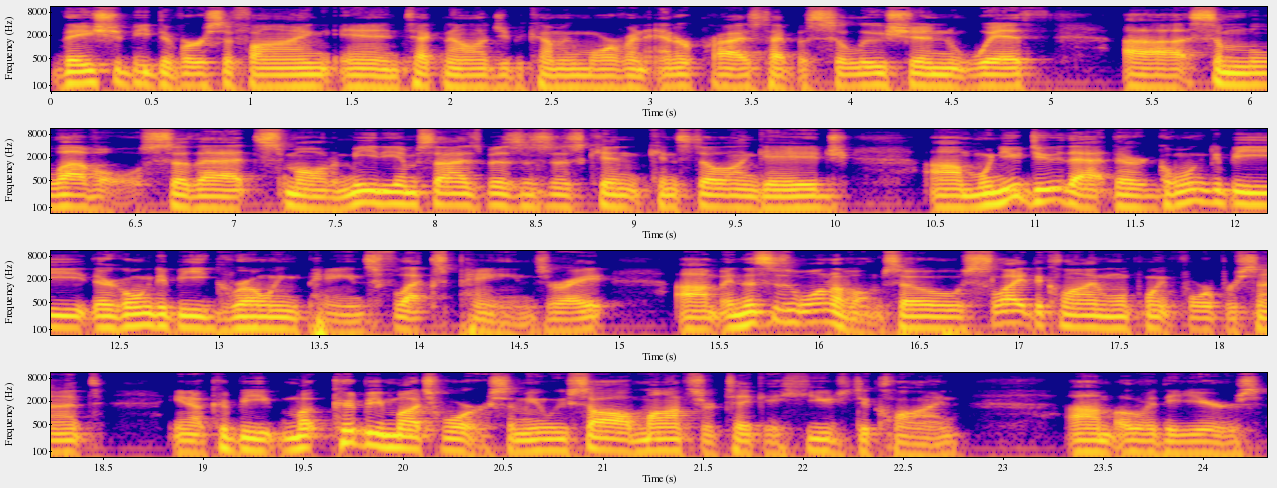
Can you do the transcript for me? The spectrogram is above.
They should be diversifying in technology, becoming more of an enterprise type of solution with uh, some levels so that small to medium sized businesses can can still engage. Um, when you do that, they're going to be they're going to be growing pains, flex pains, right? Um, and this is one of them. So slight decline, 1.4 percent. You know, could be could be much worse. I mean, we saw Monster take a huge decline um, over the years,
